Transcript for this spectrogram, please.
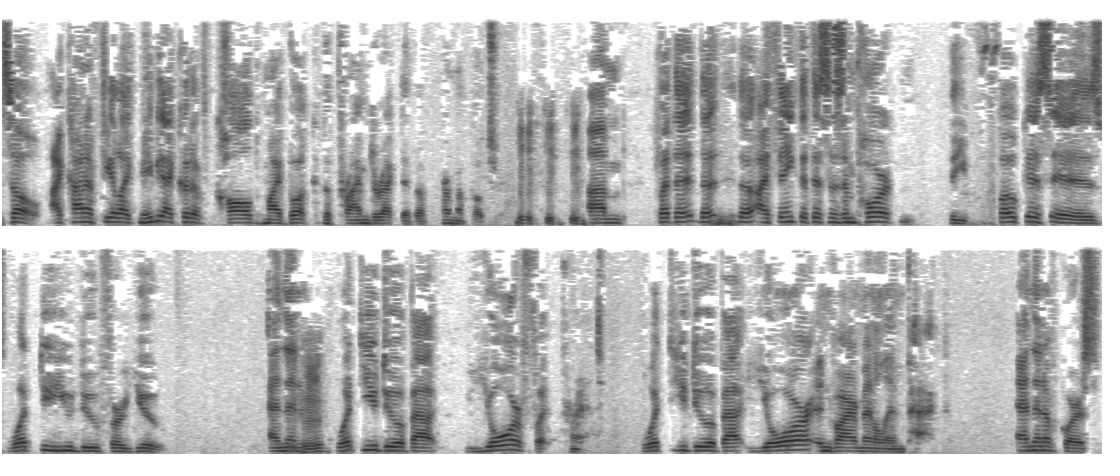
So I kind of feel like maybe I could have called my book the prime directive of permaculture. um, but the, the, the, I think that this is important. The focus is what do you do for you? And then Mhm. what do you do about your footprint? What do you do about your environmental impact? And then of course,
